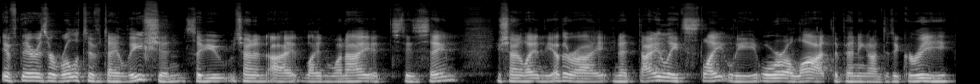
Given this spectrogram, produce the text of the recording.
If there is a relative dilation, so you shine an eye light in one eye, it stays the same. You shine a light in the other eye, and it dilates slightly or a lot, depending on the degree.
